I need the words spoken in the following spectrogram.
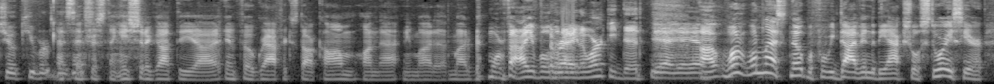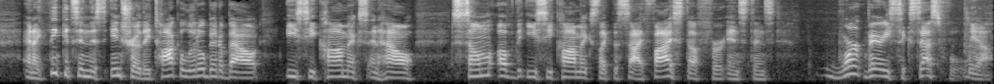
Joe Kubert That's interesting. He should have got the uh, infographics.com on that, and he might have might have been more valuable than any of the work he did. Yeah, yeah, yeah. Uh, one one last note before we dive into the actual stories here, and I think it's in this intro. They talk a little bit about EC Comics and how some of the EC Comics, like the sci-fi stuff, for instance, weren't very successful. Yeah.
